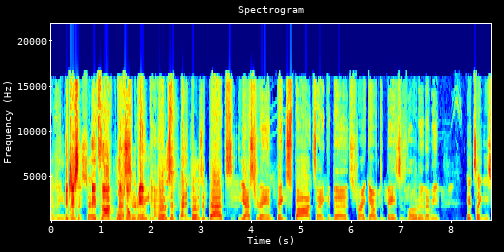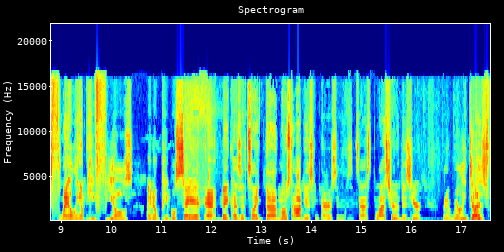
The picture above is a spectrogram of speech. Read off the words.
I mean, it like just it's not. There's no impact. Those at those at bats yesterday in big spots, like the strikeout with the bases loaded. I mean, it's like he's flailing up. He feels. I know people say it at, because it's like the most obvious comparison because it's last year or this year, but it really does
